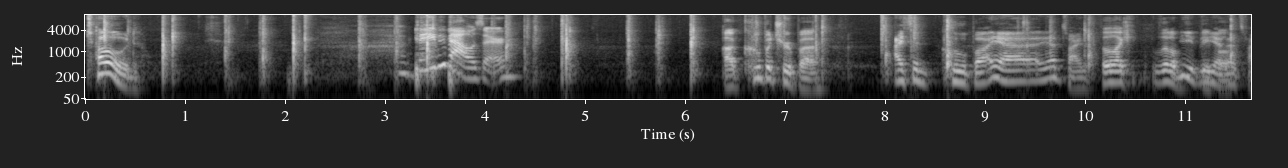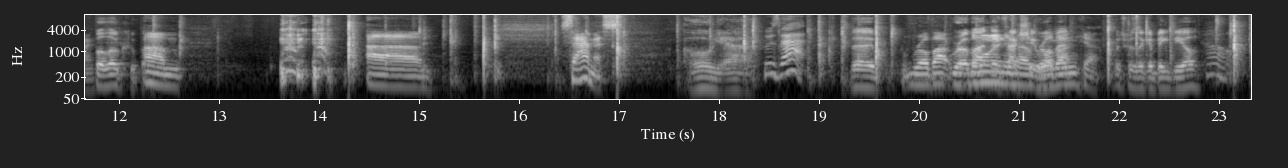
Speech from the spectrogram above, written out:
Toad. Baby Bowser, Uh, Koopa Troopa. I said Koopa. Yeah, that's fine. The like little Yeah, people. yeah, that's fine. Below Koopa. Um. uh, Samus. oh yeah, who's that? the Robot. robot woman that's actually a robot. woman. Yeah. which was like a big deal. Oh, Wait,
